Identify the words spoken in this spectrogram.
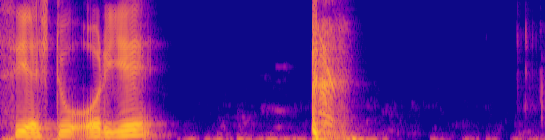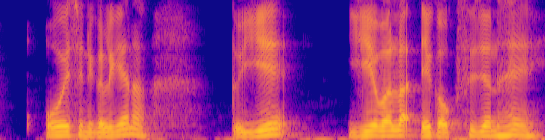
सी एच टू और ये ओ एच निकल गया ना? तो ये ये वाला एक ऑक्सीजन है,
